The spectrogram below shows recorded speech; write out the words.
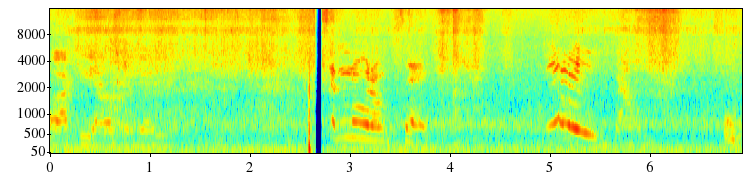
Oh, actually, yeah, that's pretty good. I don't know what I'm saying. Yay! Hold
